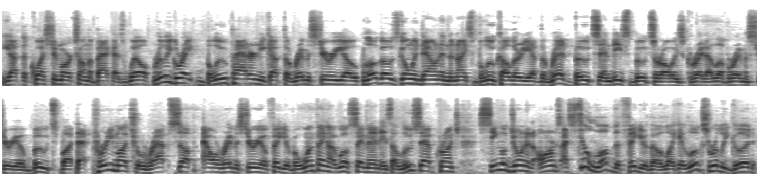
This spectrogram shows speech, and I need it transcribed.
You got the question marks on the back as well. Really great blue pattern. You got the Rey Mysterio logos going down in the nice blue color. You have the red boots, and these boots are always great. I love Rey Mysterio boots, but that pretty much wraps up our Rey Mysterio figure. But one thing I will say, man, is a loose ab crunch, single jointed arms. I still love the figure, though. Like, it looks really good,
